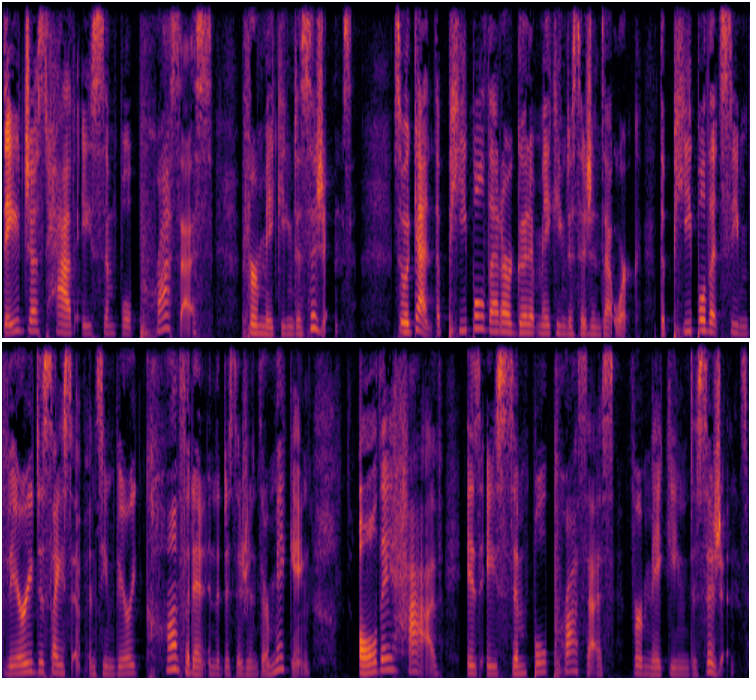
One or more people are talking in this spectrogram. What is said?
They just have a simple process for making decisions. So, again, the people that are good at making decisions at work, the people that seem very decisive and seem very confident in the decisions they're making, all they have is a simple process for making decisions.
